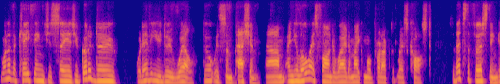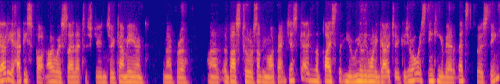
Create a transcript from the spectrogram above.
one of the key things you see is you've got to do whatever you do well do it with some passion um, and you'll always find a way to make more product at less cost. So that's the first thing. Go to your happy spot. I always say that to students who come here and you know for a uh, a bus tour or something like that, just go to the place that you really want to go to because you're always thinking about it. That's the first thing.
